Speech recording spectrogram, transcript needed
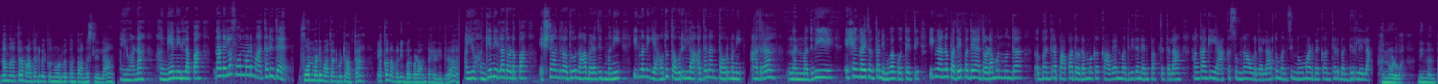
ನಮ್ಮ ಹತ್ರ ಮಾತಾಡ್ಬೇಕು ನೋಡ್ಬೇಕು ಅಂತ ಅನಿಸ್ಲಿಲ್ಲ? ಅಯ್ಯೋ ಅಣ್ಣ ಹಂಗೇನಿಲ್ಲಪ್ಪ. ನಾನೆಲ್ಲ ಫೋನ್ ಮಾಡಿ ಮಾತಾಡಿದೆ ಫೋನ್ ಮಾಡಿ ಮಾತಾಡ್ಬಿಟ್ರ ಅಂತ? ಯಾಕ ನಮ್ಮ ಮನೆಗೆ ಬರ್ಬೇಡ ಅಂತ ಹೇಳಿದ್ರ? ಅಯ್ಯೋ ಹಂಗೇನಿಲ್ಲ ದೊಡ್ಡಪ್ಪ. ಎಷ್ಟ ಅಂದ್ರೆ ಅದು ನಾ ಬೆಳೆದಿದ್ ಮನಿ. ಈಗ ನನಗೆ ಯಾವುದು ತವರಿಲ್ಲ. ಅದ ನನ್ನ ತವ್ರ ಮನಿ. ಆದ್ರ ನನ್ನ ಮದ್ವಿ ಹೆಂಗಾಯ್ತು ಅಂತ ನಿಮ್ಗೆ ಗೊತ್ತೈತಿ. ಈಗ ನಾನು ಪದೇ ಪದೇ ದೊಡ್ಡಮ್ಮನ ಮುಂದೆ ಬಂದ್ರೆ ಪಾಪ ದೊಡ್ಡಮ್ಮಗ ಕಾವ್ಯನ ಮದ್ವಿದ ನೆನಪಾಗ್ತೈತಲ್ಲ. ಹಂಗಾಗಿ ಯಾಕೆ ಸುಮ್ಮನೆ ಅವ್ರದ್ದೆಲ್ಲಾರ್ದು ಮನ್ಸಿಗೆ ನೋವು ಮಾಡ್ಬೇಕಂತ ಅಂತ ಹೇಳಿ ಬಂದಿರಲಿಲ್ಲ. ನೋಡುವ ನಿನ್ನಂತ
